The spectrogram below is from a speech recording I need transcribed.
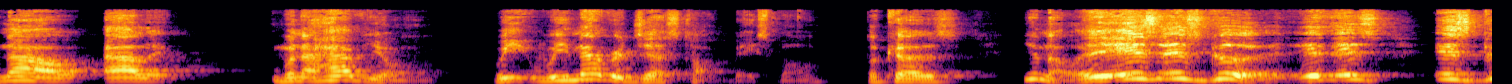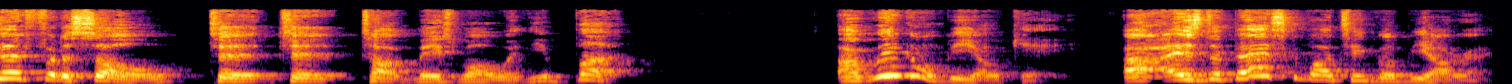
Now, Alec, when I have you on, we, we never just talk baseball because you know it is it's good. It is it's good for the soul to to talk baseball with you, but are we gonna be okay? Uh, is the basketball team gonna be all right?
